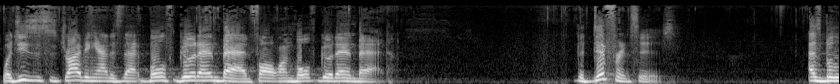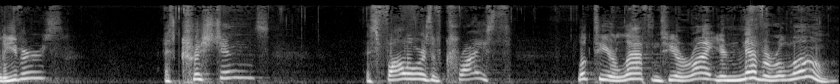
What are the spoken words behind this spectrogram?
What Jesus is driving at is that both good and bad fall on both good and bad. The difference is, as believers, as Christians, as followers of Christ, look to your left and to your right, you're never alone.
